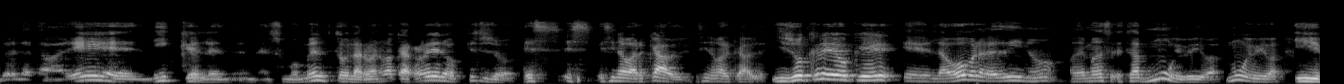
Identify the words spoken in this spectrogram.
la Tabaré, el Níquel en, su momento, la Arbanoa Carrero, qué sé yo, es, es, es, inabarcable, es inabarcable. Y yo creo que eh, la obra de Dino, además, está muy viva, muy viva. Y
